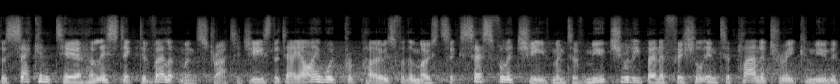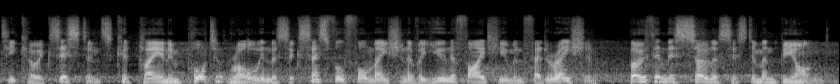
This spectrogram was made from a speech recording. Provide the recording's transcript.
The second-tier holistic development strategies that AI would propose for the most successful achievement of mutually beneficial interplanetary community coexistence could play an important role in the successful formation of a unified human federation, both in this solar system and beyond.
